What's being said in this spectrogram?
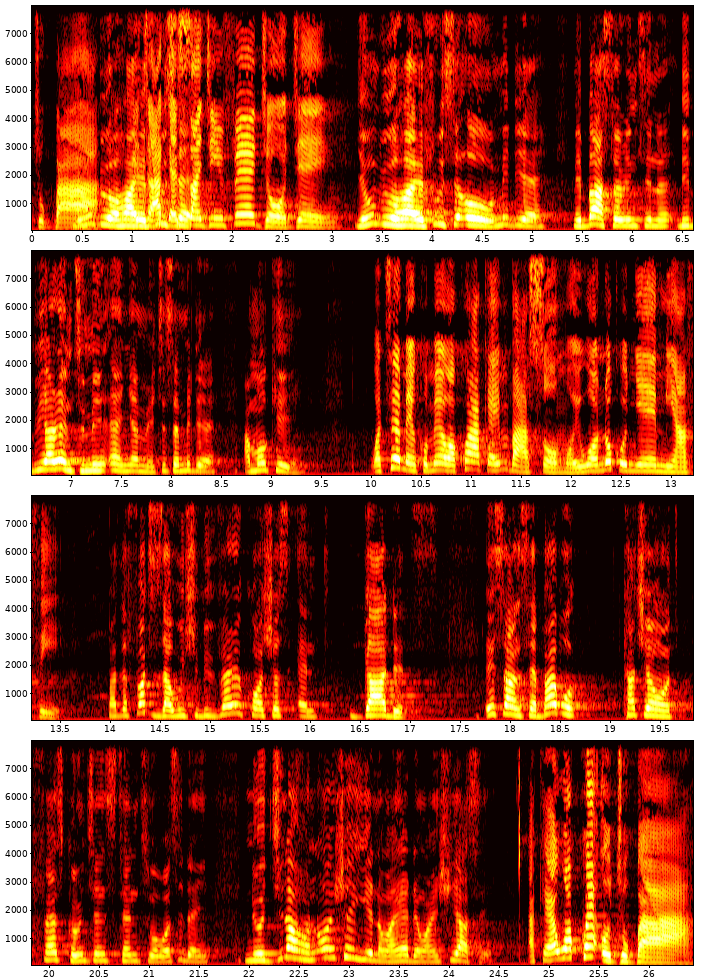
ojogbaa bi wɔ hɔ a Ɛgya yɛfiri akɛ gyɔɔgyɛn yɛn bi wɔ hɔ a efiri sɛ oh, o mi deɛ mi ba asɔre nti no biribiara ntumi ɛnyɛ mi kyɛ sɛ mi deɛ i'm okay. Wɔtɛ mɛ nkɔmɛ wɔkɔ aka mba asɔmɔ. Iwɔ noko nyɛ miafe but the fact is that we should be very cautious and guard it esan sɛ bible kakyɛ wɔn first corinthians ten two wɔ si dɛn nea ogyina hɔ no ɔnhwɛ yie na wanyɛ dɛn wanhwɛ ase aka wɔkɔ ojogbaa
